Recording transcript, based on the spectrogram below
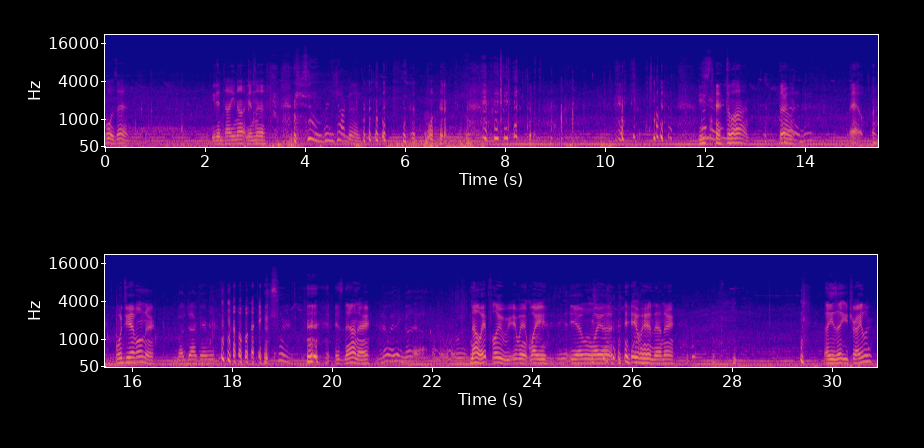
What was that? You didn't tie your knot good enough. Somebody bring a shotgun. you snapped the line. Throw Yeah, it. dude. That- What'd you have on there? My jackhammer. no I way. swear. It's down there. No, it didn't go that. I don't know where it went. No, it flew. It went way. Did you see it? Yeah, it went way up. it went down there. Hey, is that your trailer?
